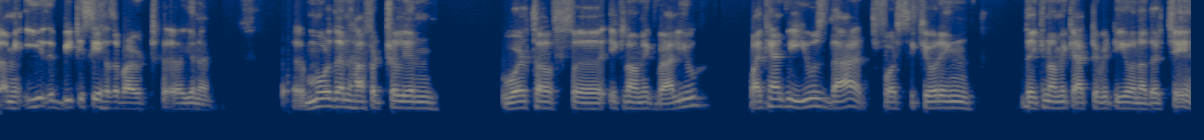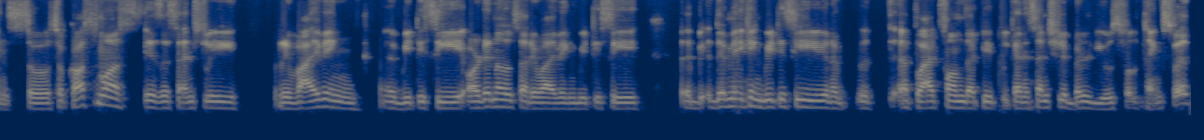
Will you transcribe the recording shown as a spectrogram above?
I mean, BTC has about, uh, you know, uh, more than half a trillion worth of uh, economic value. Why can't we use that for securing the economic activity on other chains? So, so Cosmos is essentially reviving uh, BTC. Ordinals are reviving BTC. Uh, they're making BTC you know, a platform that people can essentially build useful things with.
